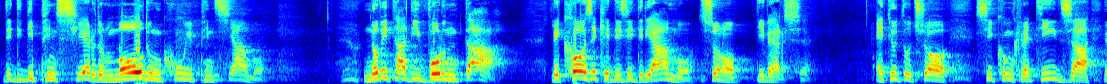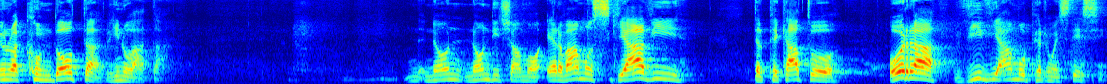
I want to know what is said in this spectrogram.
di, di, di pensiero, del modo in cui pensiamo. Novità di volontà. Le cose che desideriamo sono diverse. E tutto ciò si concretizza in una condotta rinnovata non, non diciamo eravamo schiavi del peccato, ora viviamo per noi stessi.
